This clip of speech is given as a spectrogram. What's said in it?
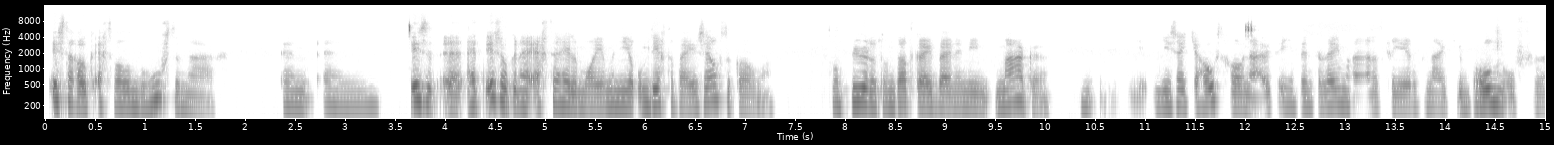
is daar ook echt wel een behoefte naar. En, en is het, uh, het is ook een echt een hele mooie manier om dichter bij jezelf te komen. Want puur dan dat kan je bijna niet maken. je zet je hoofd gewoon uit en je bent alleen maar aan het creëren vanuit je bron of uh,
